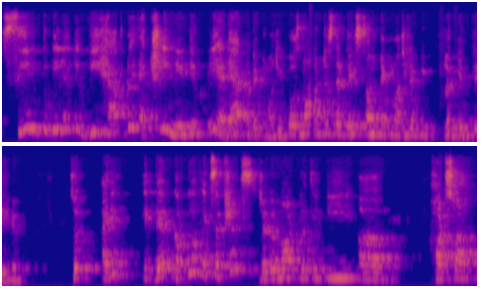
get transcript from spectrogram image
seemed to be like we have to actually natively adapt to technology. It was not just that there is some technology that we plug and play here. So I think like there are a couple of exceptions, Juggernaut, Pratilipi, uh, Hotstar,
